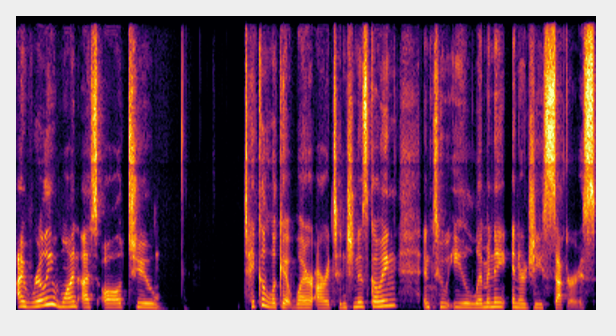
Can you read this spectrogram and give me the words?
I really want us all to take a look at where our attention is going and to eliminate energy suckers.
